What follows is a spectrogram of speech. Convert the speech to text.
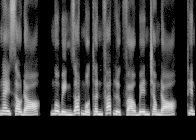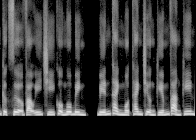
Ngay sau đó, Ngô Bình rót một thân pháp lực vào bên trong đó, thiên cực dựa vào ý chí của Ngô Bình, biến thành một thanh trường kiếm vàng kim.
